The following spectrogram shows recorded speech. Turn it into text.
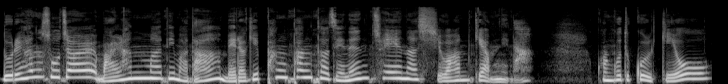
노래 한 소절, 말 한마디마다 매력이 팡팡 터지는 최애나 씨와 함께 합니다. 광고 듣고 올게요.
